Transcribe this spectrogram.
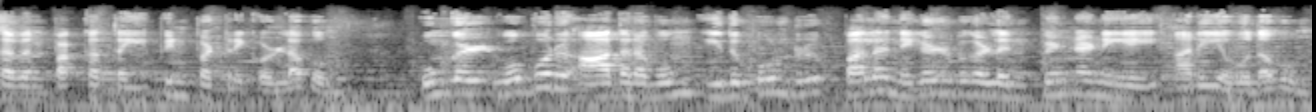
seven பக்கத்தை பின்பற்றிக் கொள்ளவும் உங்கள் ஒவ்வொரு ஆதரவும் இதுபோன்று பல நிகழ்வுகளின் பின்னணியை அறிய உதவும்.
